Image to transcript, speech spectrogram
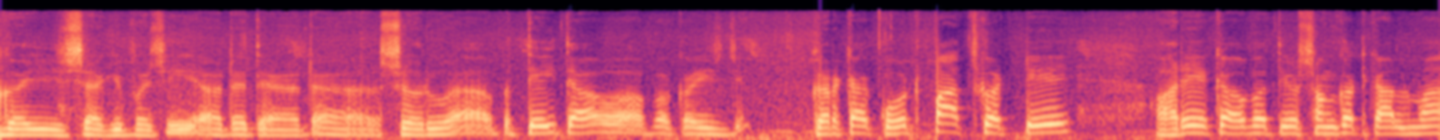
गइसकेपछि एउटा त्यहाँ एउटा सरुवा। अब त्यही त हो अब कोही गोर्खाकोट पाँचकट्टे हरेक अब त्यो सङ्कटकालमा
